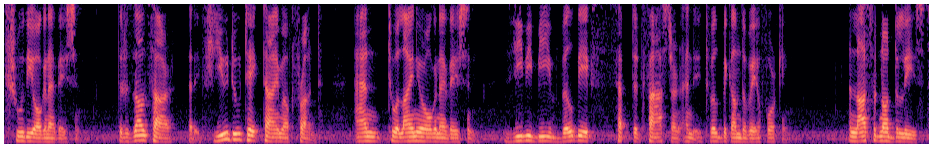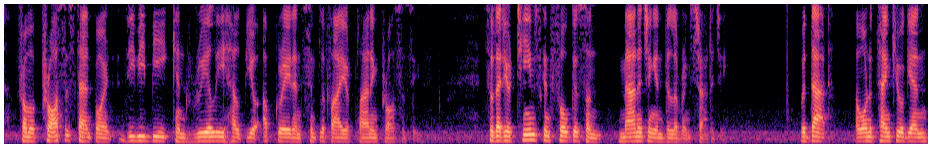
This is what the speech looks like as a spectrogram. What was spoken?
through the organization. The results are that if you do take time up front and to align your organization, ZBB will be accepted faster and it will become the way of working. And last but not the least, from a process standpoint, ZBB can really help you upgrade and simplify your planning processes so that your teams can focus on managing and delivering strategy. With that, I want to thank you again,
